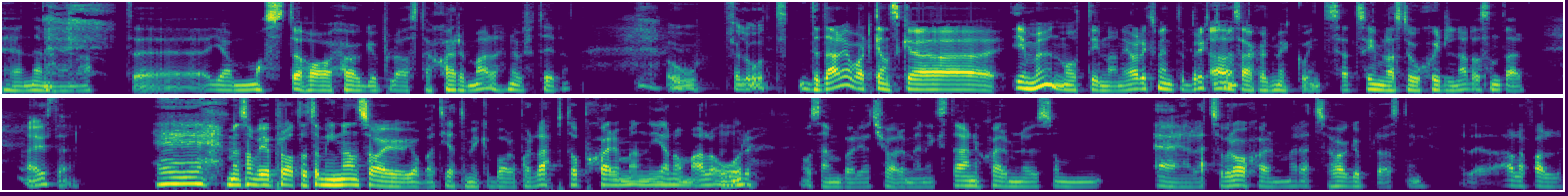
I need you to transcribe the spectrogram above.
Eh, nämligen att eh, jag måste ha högupplösta skärmar nu för tiden. Oh, förlåt. Det där har jag varit ganska immun mot innan. Jag har liksom inte brytt Ja. mig särskilt mycket och inte sett så himla stor skillnad och sånt där. Ja, just det. Eh, men som vi har pratat om innan så har jag jobbat jättemycket bara på laptopskärmen genom alla Mm. år. Och sen börjat köra med en extern skärm nu som är en rätt så bra skärm med rätt så hög upplösning. Eller i alla fall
